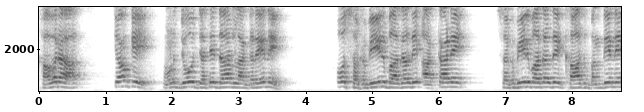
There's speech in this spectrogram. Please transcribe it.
ਖਬਰ ਆ, ਕਿਉਂਕਿ ਹੁਣ ਜੋ ਜਥੇਦਾਰ ਲੱਗ ਰਹੇ ਨੇ, ਉਹ ਸੁਖਬੀਰ ਬਾਦਲ ਦੇ ਆਕਾ ਨੇ, ਸੁਖਬੀਰ ਬਾਦਲ ਦੇ ਖਾਸ ਬੰਦੇ ਨੇ,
